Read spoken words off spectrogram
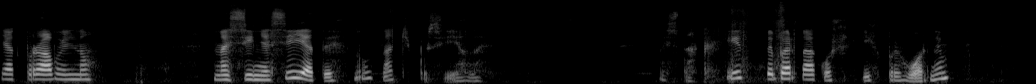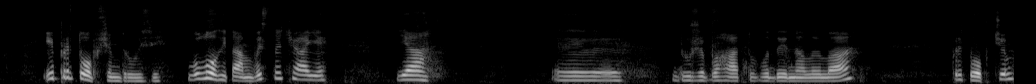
як правильно. Насіння сіяти, ну, значить посіяли. Ось так. І тепер також їх пригорнемо. І притопчемо, друзі. Вологи там вистачає. Я е, дуже багато води налила. Притопчемо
